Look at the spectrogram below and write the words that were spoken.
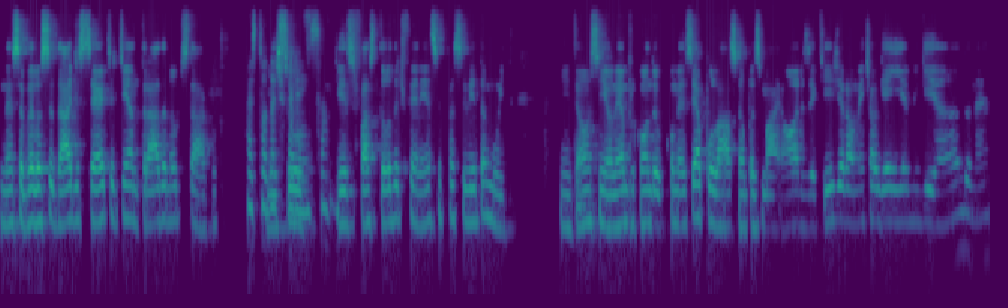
nessa velocidade certa de entrada no obstáculo. Faz toda isso, a diferença. Isso faz toda a diferença e facilita muito. Então, assim, eu lembro quando eu comecei a pular as rampas maiores aqui, geralmente alguém ia me guiando, né,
